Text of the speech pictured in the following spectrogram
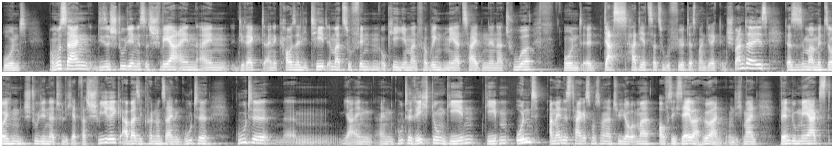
Und man muss sagen, diese Studien ist es schwer, ein, ein, direkt eine Kausalität immer zu finden. Okay, jemand verbringt mehr Zeit in der Natur und äh, das hat jetzt dazu geführt, dass man direkt entspannter ist. Das ist immer mit solchen Studien natürlich etwas schwierig, aber sie können uns eine gute, gute, ähm, ja, ein, eine gute Richtung gehen, geben. Und am Ende des Tages muss man natürlich auch immer auf sich selber hören. Und ich meine, wenn du merkst,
